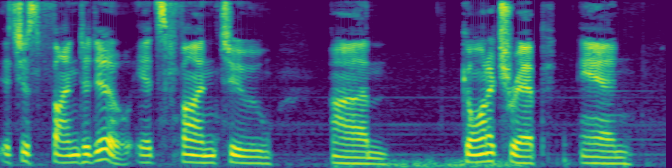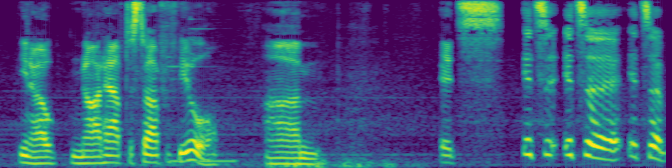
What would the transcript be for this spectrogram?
it's just fun to do. It's fun to um, go on a trip and you know, not have to stop for fuel. Um, it's it's a- it's a it's a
